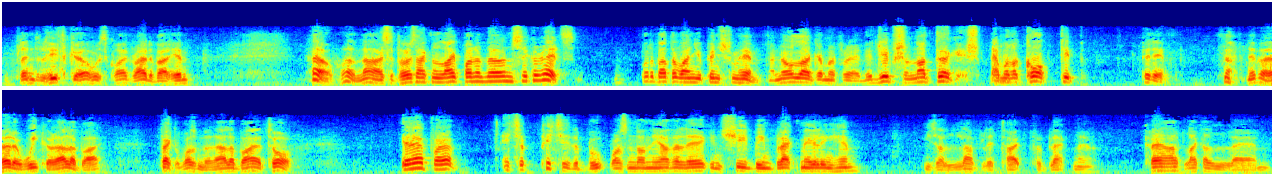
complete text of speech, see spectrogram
The Plenderleith girl was quite right about him. Oh, well, now I suppose I can light one of my own cigarettes. What about the one you pinched from him? No luck, I'm afraid. Egyptian, not Turkish. And with a cork tip. Pity. I've never heard a weaker alibi. In fact, it wasn't an alibi at all. You know, it's a pity the boot wasn't on the other leg and she'd been blackmailing him. He's a lovely type for blackmail. Out like a lamb.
